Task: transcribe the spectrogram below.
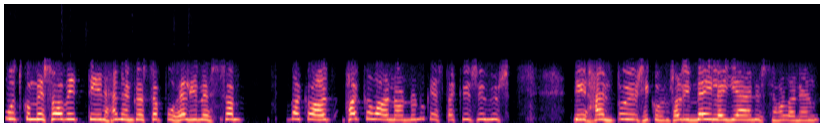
Mutta kun me sovittiin hänen kanssa puhelimessa, vaikka, vaikka vaan on nukesta kysymys, niin hän pyysi, kun se oli meille jäänyt sellainen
